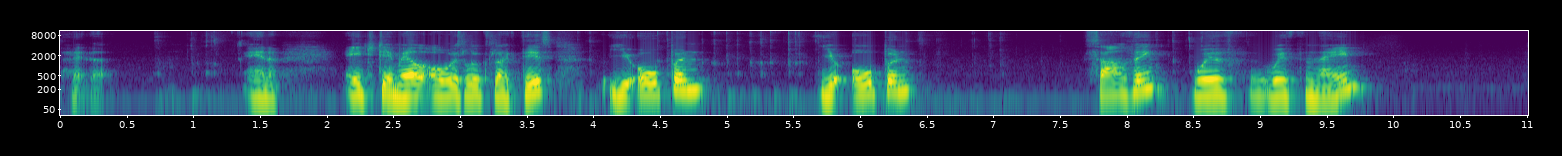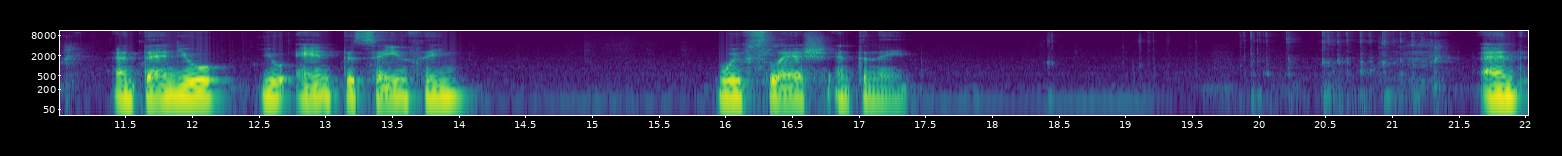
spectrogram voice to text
header. And uh, HTML always looks like this. You open, you open something with with the name, and then you you end the same thing with slash and the name. And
